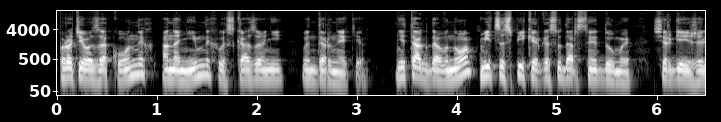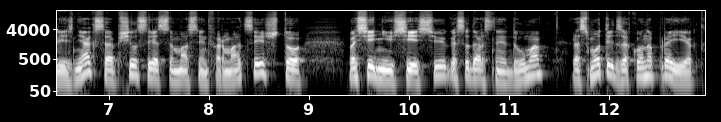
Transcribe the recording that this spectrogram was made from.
противозаконных анонимных высказываний в интернете. Не так давно вице-спикер Государственной Думы Сергей Железняк сообщил средствам массовой информации, что в осеннюю сессию Государственная Дума рассмотрит законопроект,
